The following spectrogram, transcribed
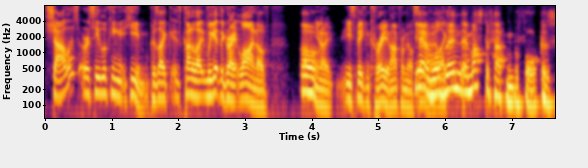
Charlotte or is he looking at him? Because like it's kind of like we get the great line of Oh, you know he's speaking Korean. I'm from El yeah. Well, like, then it must have happened before because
